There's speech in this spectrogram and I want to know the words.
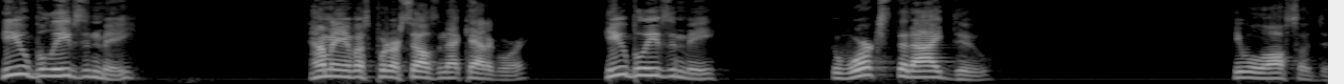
He who believes in me, how many of us put ourselves in that category? He who believes in me, the works that I do, he will also do.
